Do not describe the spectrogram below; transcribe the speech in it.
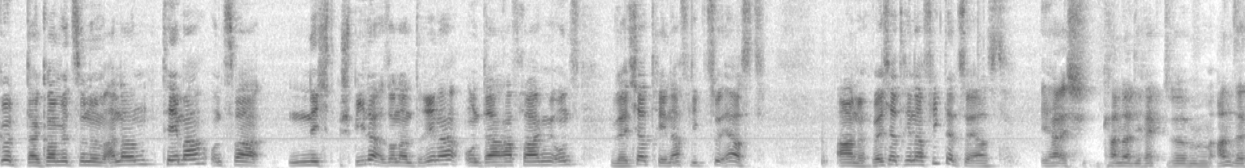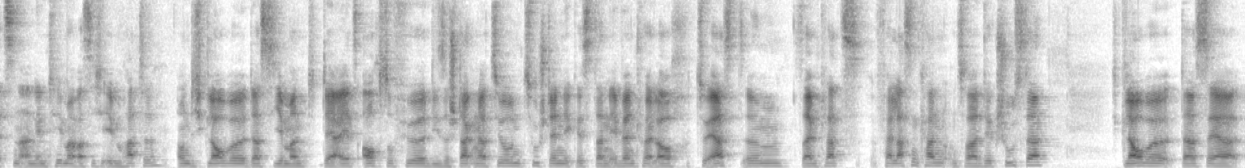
Gut, dann kommen wir zu einem anderen Thema und zwar nicht Spieler, sondern Trainer. Und da fragen wir uns, welcher Trainer fliegt zuerst? Arne, welcher Trainer fliegt denn zuerst? Ja, ich kann da direkt ähm, ansetzen an dem Thema, was ich eben hatte. Und ich glaube, dass jemand, der jetzt auch so für diese Stagnation zuständig ist, dann eventuell auch zuerst ähm, seinen Platz verlassen kann, und zwar Dirk Schuster. Ich glaube, dass er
